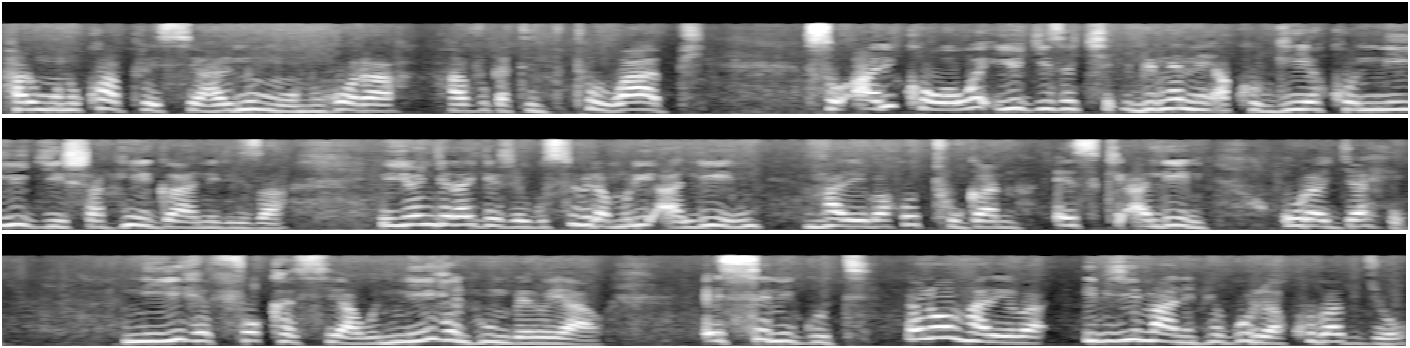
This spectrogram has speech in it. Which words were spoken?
Hari umuntu ukwapresiya hari n'umuntu uhora avuga ati wapi? So ariko wowe iyo ugize bimwe akubwiye ko niyigisha nkiganiriza iyo ngerageje gusubira muri aline nkareba aho tugana. Esike aline urajya he? Ni iyihe fokasi yawe ni iyihe ntumbero yawe. Ese ni gute? Noneho nkareba iby'imana integurira kuba byo.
